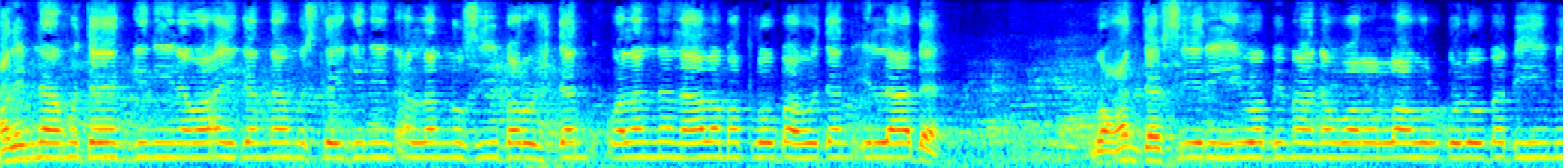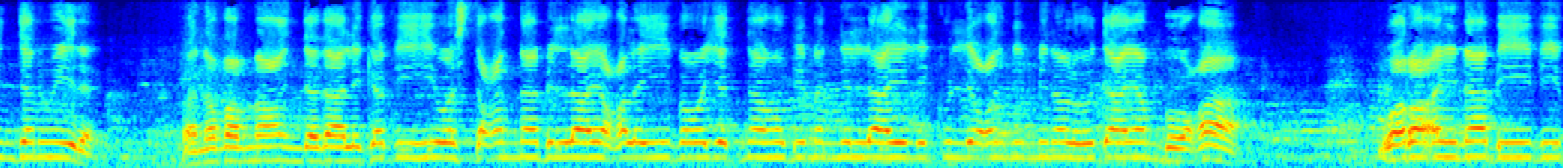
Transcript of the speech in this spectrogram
علمنا متيقنين وأيقنا مستيقنين أن لن نصيب رشدا ولن ننال مطلوب هدى إلا به. وعن تفسيره وبما نور الله القلوب به من تنويره. فنظرنا عند ذلك فيه واستعنا بالله عليه فوجدناه بمن الله لكل علم من الهدى ينبوعا. ورأينا به, في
